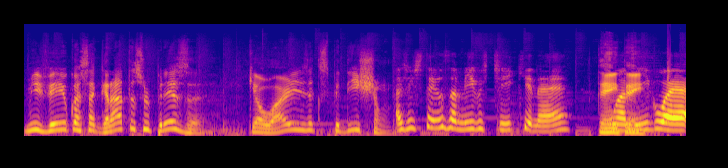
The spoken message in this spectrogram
me veio com essa grata surpresa, que é o Ares Expedition. A gente tem os amigos chique, né? Tem, um tem. amigo é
